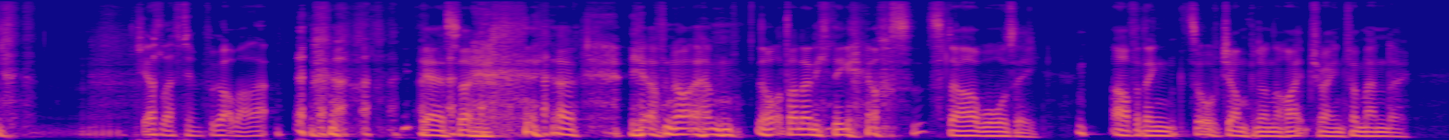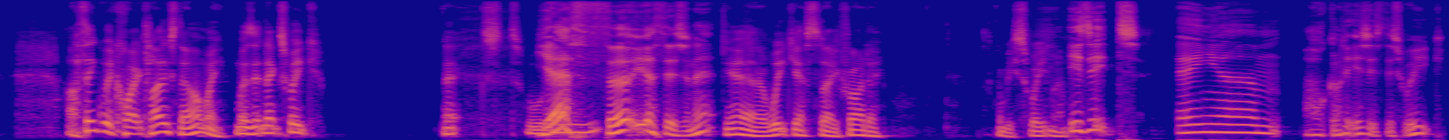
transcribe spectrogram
she has left him. Forgot about that. yeah, so yeah, I've not um, not done anything else Star Warsy other than sort of jumping on the hype train for Mando. I think we're quite close now, aren't we? When's it next week? Next week? yeah, thirtieth, isn't it? yeah, a week yesterday, Friday. It's gonna be sweet, man. Is it a um? Oh god, it is. It's this week.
